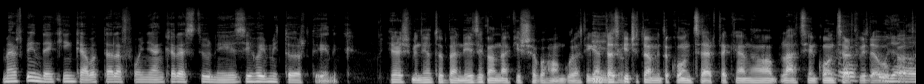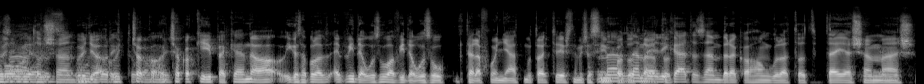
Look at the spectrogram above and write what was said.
mert mindenki inkább a telefonján keresztül nézi, hogy mi történik. Ja, és minél többen nézik, annál kisebb a hangulat. Igen, tehát ez kicsit olyan, mint a koncerteken, ha látsz ilyen koncertvideókat, hogy, pontosan, hogy, a, hogy csak, a, csak a képeken, a, igazából a videózó a videózó telefonját mutatja, és nem is a színpadot Nem, nem élik át az emberek a hangulatot, teljesen más.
